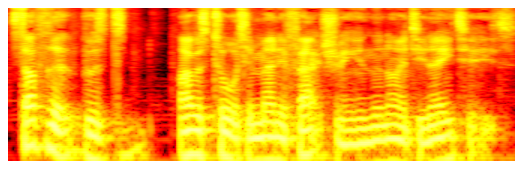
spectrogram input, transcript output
Stuff that was I was taught in manufacturing in the 1980s.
